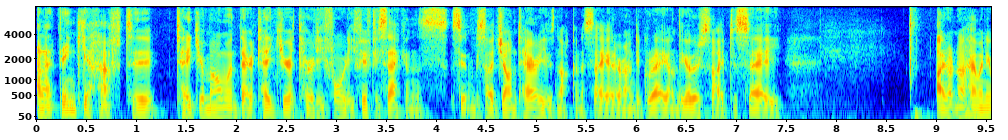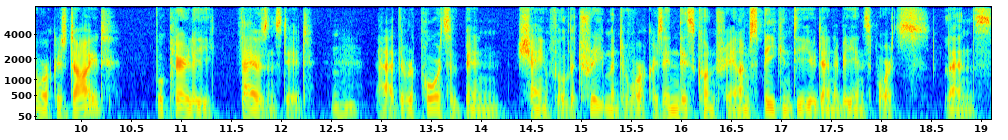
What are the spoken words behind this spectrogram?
and I think you have to take your moment there, take your 30, 40, 50 seconds sitting beside John Terry, who's not going to say it, or Andy Gray on the other side to say, I don't know how many workers died, but clearly thousands did. Uh, the reports have been shameful. The treatment of workers in this country, and I'm speaking to you down a beIN Sports lens,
